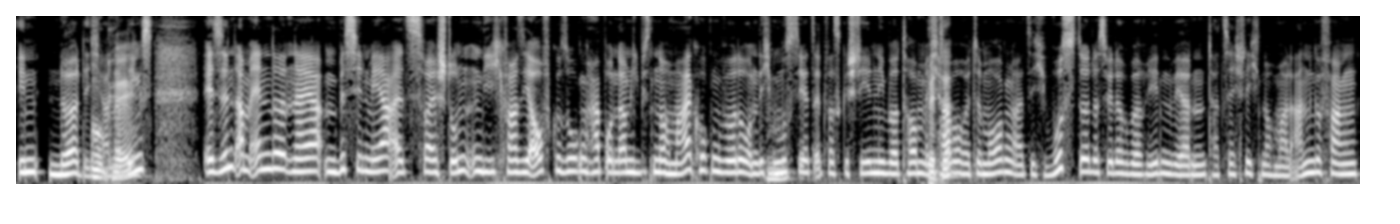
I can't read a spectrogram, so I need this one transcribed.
in nerdig Okay. allerdings. Es sind am Ende, naja, ein bisschen mehr als zwei Stunden, die ich quasi aufgesogen habe und am liebsten nochmal gucken würde. Und ich musste jetzt etwas gestehen, lieber Tom. Ich Bitte? habe heute Morgen, als ich wusste, dass wir darüber reden werden, tatsächlich nochmal angefangen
